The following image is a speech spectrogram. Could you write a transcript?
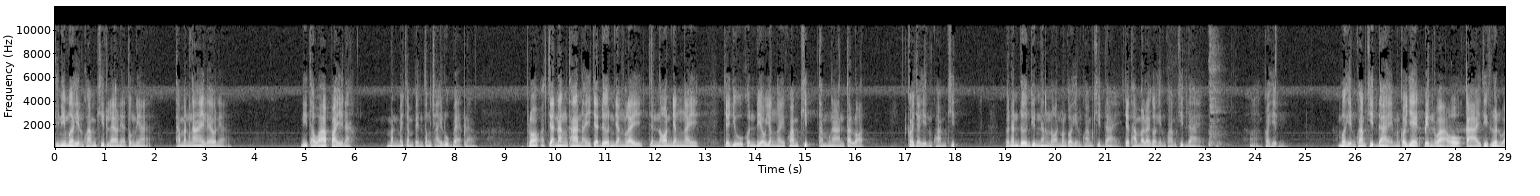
ทีนี้เมื่อเห็นความคิดแล้วเนี่ย ตรงเนี้ยถ้ามันง่ายแล้วเนี่ย นี่ถ้าว่าไปนะ มันไม่จำเป็นต้องใช้รูปแบบแล้ว เพราะจะนั่งท่าไหนจะเดินอย่างไร จะนอนยังไง จะอยู่คนเดียวยังไง ความคิดทำงานตลอด ก็จะเห็นความคิด เพราะนั้นเดินยืนนั่งนอนมันก็เห็นความคิดได้ จะทำอะไรก็เห็นความคิดได้ ก็เห็น เมื่อเห็นความคิดได้ มันก็แยกเป็นว่า โอ้กายที่เคลื่อนไหว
